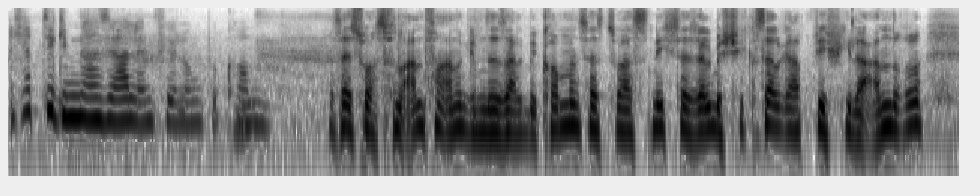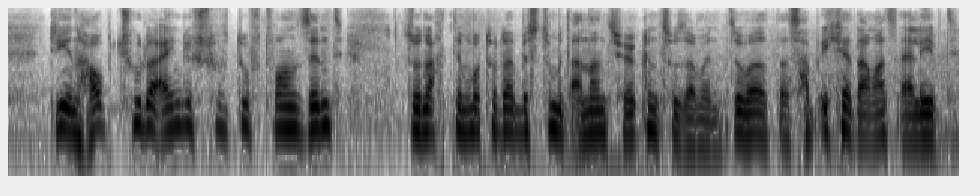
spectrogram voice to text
Ich habe die Gymnasialempfehlung bekommen. Das heißt, du hast von Anfang an Gymnasial bekommen. Das heißt, du hast nicht dasselbe Schicksal gehabt wie viele andere, die in Hauptschule eingestuft worden sind. So nach dem Motto, da bist du mit anderen Türken zusammen. So, das habe ich ja damals erlebt.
